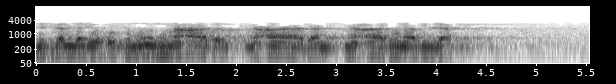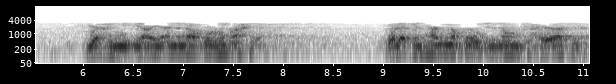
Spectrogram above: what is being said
مثل الذي قلتموه معاذا معاذا معاذنا بالله. يعني يعني أننا نقول هم أحياء. ولكن هل نقول إنهم كحياتنا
